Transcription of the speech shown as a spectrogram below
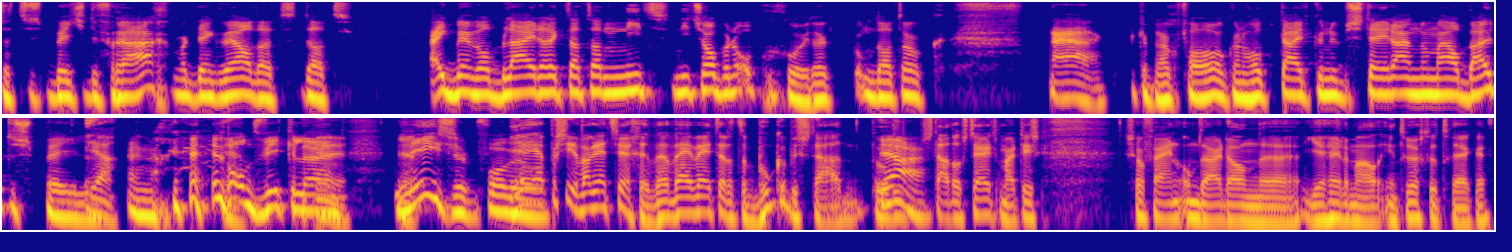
dat is een beetje de vraag. Maar ik denk wel dat. dat ik ben wel blij dat ik dat dan niet, niet zo ben opgegroeid. Omdat ook. Nou ja, ik heb in elk geval ook een hoop tijd kunnen besteden aan normaal buitenspelen. Ja. En, en ontwikkelen en ja. Lezen bijvoorbeeld. Ja, ja, precies. Wou ik net zeggen. Wij, weten dat er boeken bestaan. Die Ja. bestaan nog steeds, maar het is zo fijn om daar dan eh, je helemaal in terug te trekken.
